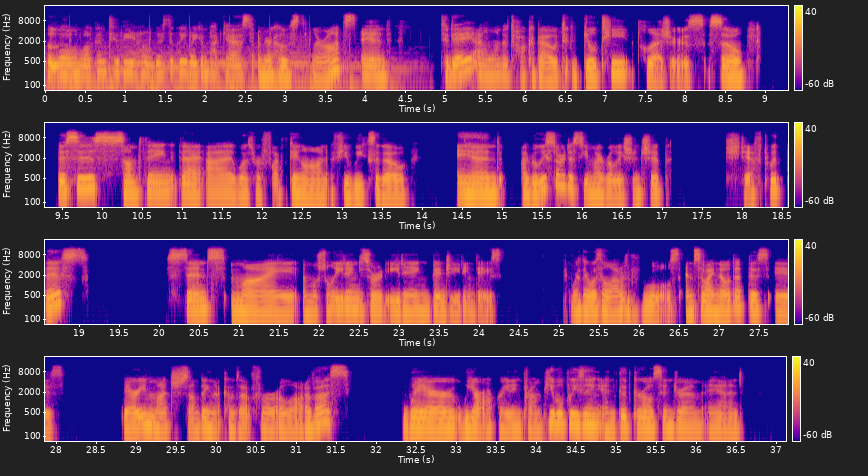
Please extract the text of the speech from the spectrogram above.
Hello and welcome to the Holistically Awakened podcast. I'm your host, Laurence, and today I want to talk about guilty pleasures. So, this is something that I was reflecting on a few weeks ago, and I really started to see my relationship shift with this since my emotional eating, disordered eating, binge eating days, where there was a lot of rules. And so I know that this is very much something that comes up for a lot of us where we are operating from people pleasing and good girl syndrome and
